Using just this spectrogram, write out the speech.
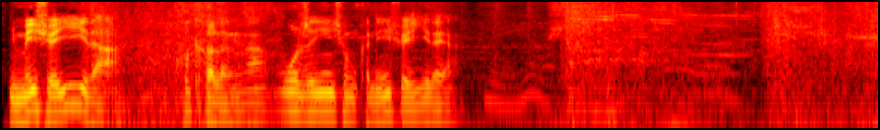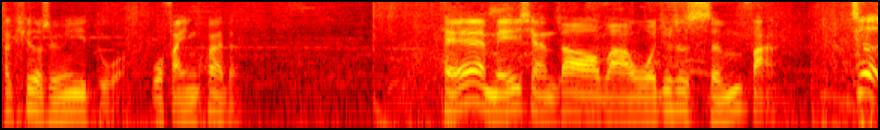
你没学 E 的，不可能啊！末日英雄肯定学 E 的呀。他 Q 的时候一躲，我反应快的。嘿，没想到吧？我就是神反，这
